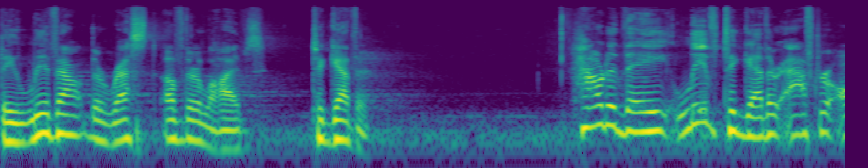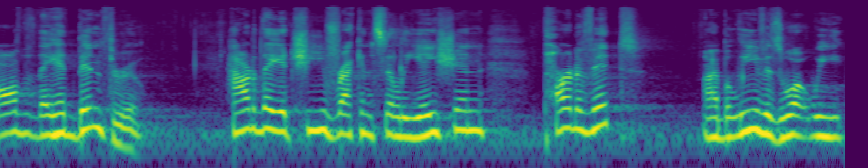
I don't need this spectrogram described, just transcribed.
they live out the rest of their lives together. How do they live together after all that they had been through? How do they achieve reconciliation? Part of it I believe, is what we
